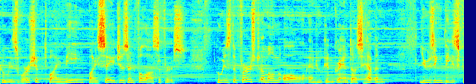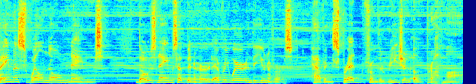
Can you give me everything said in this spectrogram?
who is worshipped by me, by sages and philosophers, who is the first among all and who can grant us heaven, using these famous, well-known names. Those names have been heard everywhere in the universe, having spread from the region of Brahma.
